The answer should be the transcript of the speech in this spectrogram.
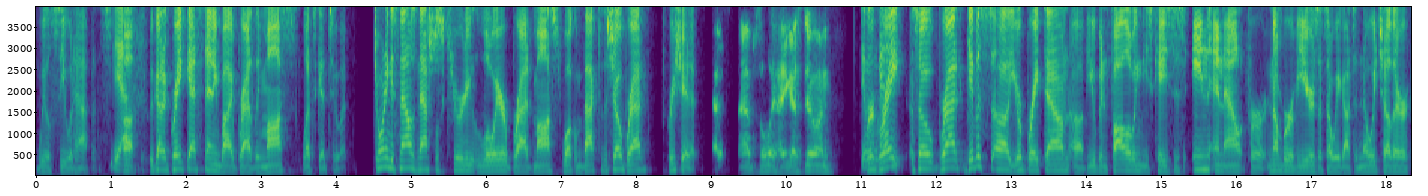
we'll see what happens. Yes. Uh, we've got a great guest standing by, Bradley Moss. Let's get to it. Joining us now is national security lawyer Brad Moss. Welcome back to the show, Brad. Appreciate it. Absolutely. How you guys doing? Doing We're good? great. So, Brad, give us uh, your breakdown of you've been following these cases in and out for a number of years. That's how we got to know each other.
